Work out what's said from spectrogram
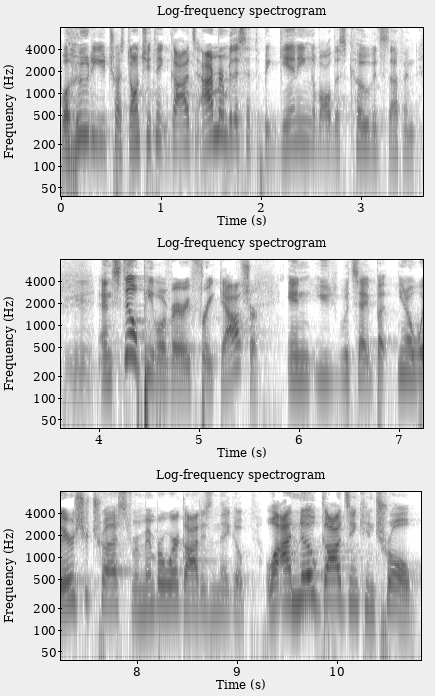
well, who do you trust? Don't you think God's. I remember this at the beginning of all this COVID stuff, and, mm. and still people are very freaked out. Sure. And you would say, but, you know, where's your trust? Remember where God is. And they go, well, I know God's in control,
